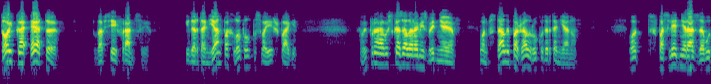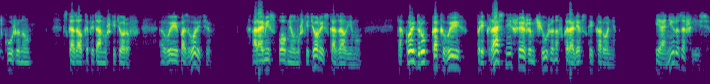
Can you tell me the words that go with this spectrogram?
только это во всей Франции. И Д'Артаньян похлопал по своей шпаге. «Вы правы», — сказал Арамис бледнее. Он встал и пожал руку Д'Артаньяну. «Вот в последний раз зовут к ужину», — сказал капитан Мушкетеров. «Вы позволите?» Арамис обнял Мушкетера и сказал ему, «Такой друг, как вы, прекраснейшая жемчужина в королевской короне». И они разошлись.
